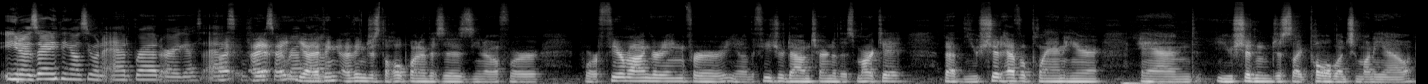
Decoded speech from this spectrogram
you know, is there anything else you want to add, Brad, or I guess ask before I, I, I, yeah, I think I think just the whole point of this is you know for for fear mongering for you know the future downturn of this market that you should have a plan here and you shouldn't just like pull a bunch of money out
